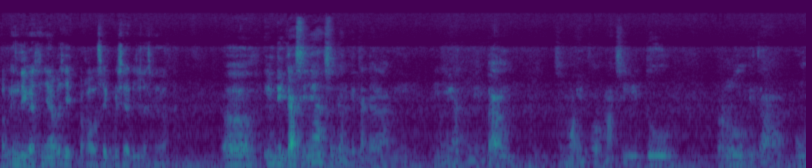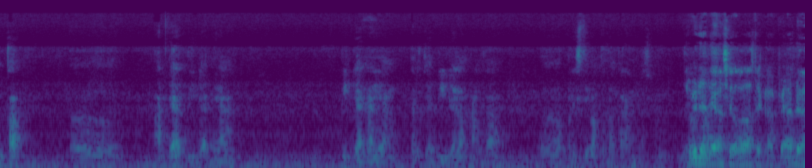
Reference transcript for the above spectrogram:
Kalau indikasinya apa sih Pak Kapolsek bisa dijelaskan Pak? Eh, indikasinya sedang kita dalami, Hmm. mengingat menimbang semua informasi itu perlu kita ungkap eh, ada tidaknya pidana yang terjadi dalam rangka peristiwa kebakaran tersebut. Tapi dari hasil olah TKP ada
